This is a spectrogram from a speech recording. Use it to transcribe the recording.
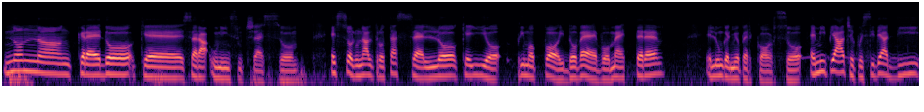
non credo che sarà un insuccesso. È solo un altro tassello che io prima o poi dovevo mettere lungo il mio percorso e mi piace quest'idea di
